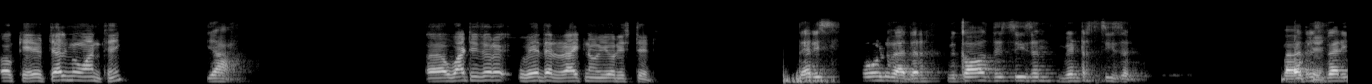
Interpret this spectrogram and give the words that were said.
Okay, you tell me one thing. Yeah. Uh, what is your weather right now? Your state? There is cold weather because this season, winter season. Weather is very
